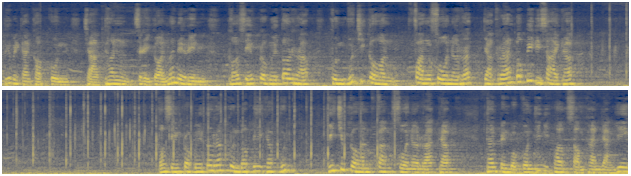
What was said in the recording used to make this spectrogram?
เพื่อเป็นการขอบคุณจากท่านสิริกรมเนริน ขอเสียงปรบมือต้อนรับ คุณวุฒิกร ฟังสวนรัตน์จากร้านบ๊อบบี้ดีไซน์ครับขอเสียงปรบมือต้อนรับคุณบ๊อบบี้ครับวุฒิ วิชุกรฟังสวนรักครับ ท่านเป็นบุคคลที่มีความสำคัญอย่างยิ่ง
